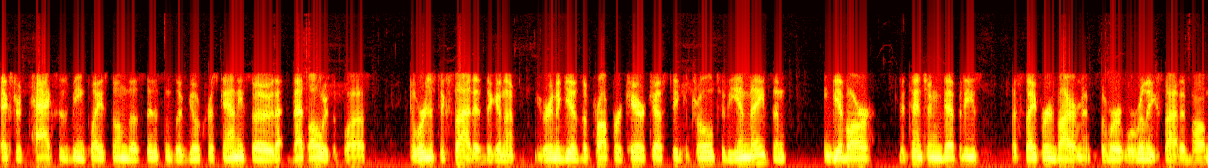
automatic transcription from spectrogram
extra taxes being placed on the citizens of Gilchrist County. So that, that's always a plus. And we're just excited. They're gonna you're gonna give the proper care, custody, and control to the inmates, and and give our detention deputies a safer environment. So we're we're really excited, Bob.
